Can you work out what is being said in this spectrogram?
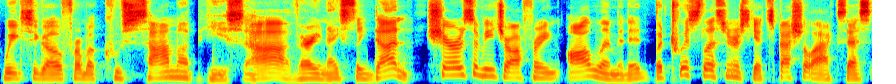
weeks ago from a Kusama piece. Ah, very nicely done. Shares of each offering are limited, but Twist listeners get special access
